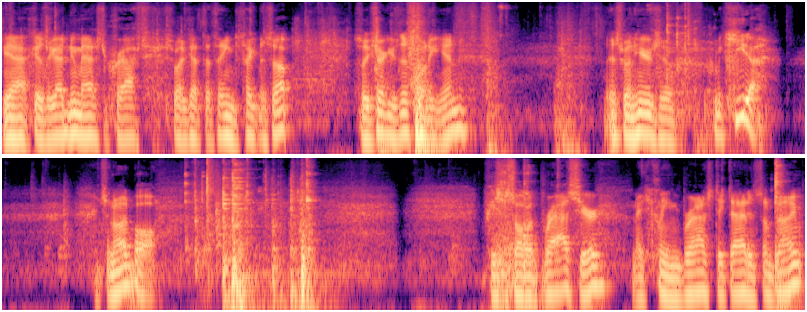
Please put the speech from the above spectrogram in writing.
Yeah, because I got new Mastercraft, so I got the thing to tighten this up. So I start using this one again. This one here is a Makita. It's an oddball. Piece of solid brass here. Nice clean brass, take that in sometime.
